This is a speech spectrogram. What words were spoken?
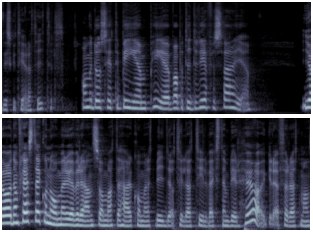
diskuterat hittills. Om vi då ser till BNP, vad betyder det för Sverige? Ja, de flesta ekonomer är överens om att det här kommer att bidra till att tillväxten blir högre för att man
